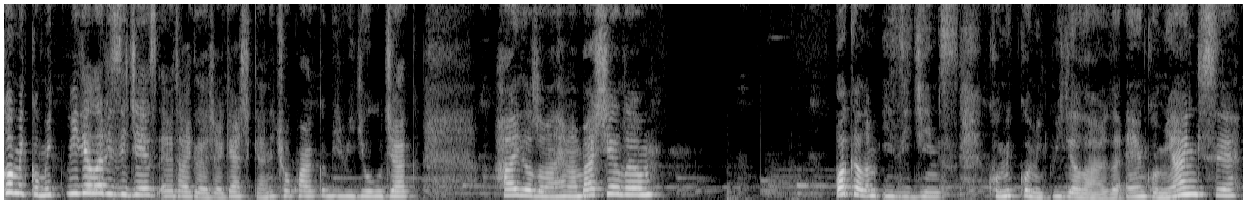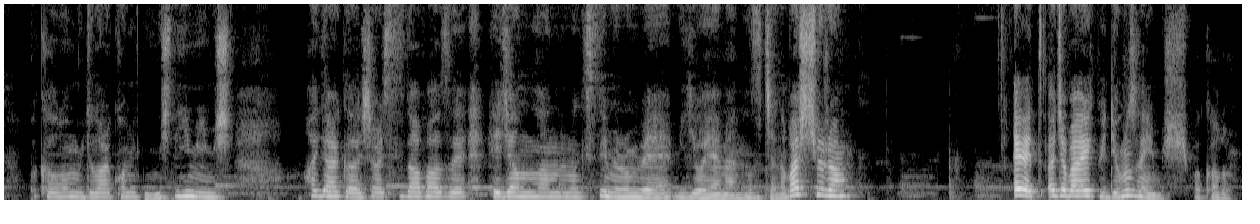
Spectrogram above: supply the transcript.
Komik komik videolar izleyeceğiz. Evet arkadaşlar gerçekten de çok farklı bir video olacak. Haydi o zaman hemen başlayalım. Bakalım izleyeceğimiz komik komik videolarda en komik hangisi? Bakalım videolar komik miymiş değil miymiş? Hadi arkadaşlar sizi daha fazla heyecanlandırmak istemiyorum ve videoya hemen hızlıca başlıyorum. Evet acaba ilk videomuz neymiş? Bakalım.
